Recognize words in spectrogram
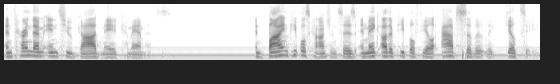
and turn them into God made commandments and bind people's consciences and make other people feel absolutely guilty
